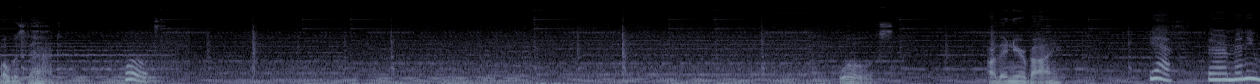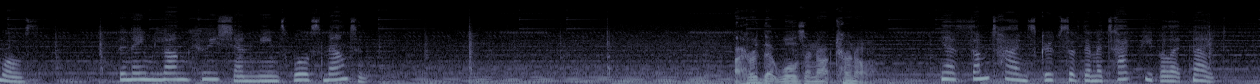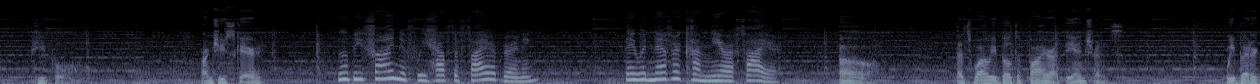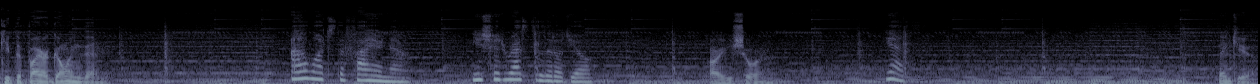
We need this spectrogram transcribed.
What was that? Wolves. Wolves. Are they nearby? Yes, there are many wolves. The name Lang Huishan means Wolf's Mountain. I heard that wolves are nocturnal. Yes, sometimes groups of them attack people at night. People. Aren't you scared? We'll be fine if we have the fire burning. They would never come near a fire. Oh. That's why we built a fire at the entrance. We better keep the fire going then. I'll watch the fire now. You should rest a little, Ryo. Are you sure? Yes. Thank you.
